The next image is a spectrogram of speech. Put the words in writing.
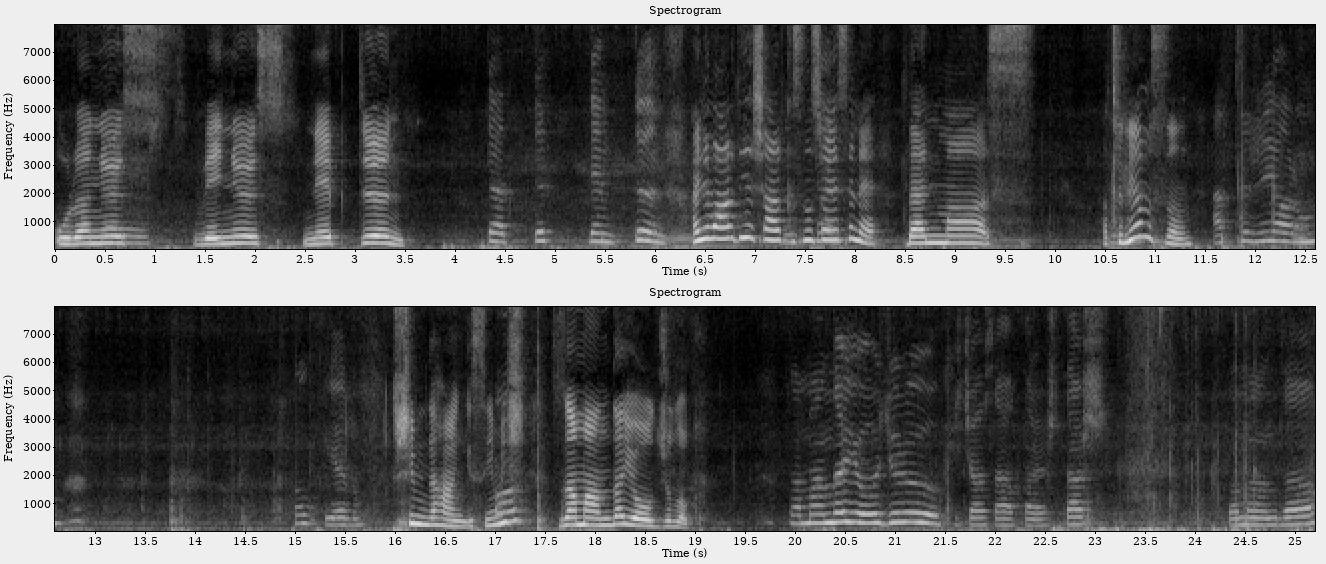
Uranüs, Venüs, Neptün. Dım dın. Hani vardı ya şarkısını söylesene. Ben Mars. Hatırlıyor musun? Hatırlıyorum. Okuyorum. Şimdi hangisiymiş? Zamanda yolculuk. Zamanda yolculuk yapacağız arkadaşlar. Zamanda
